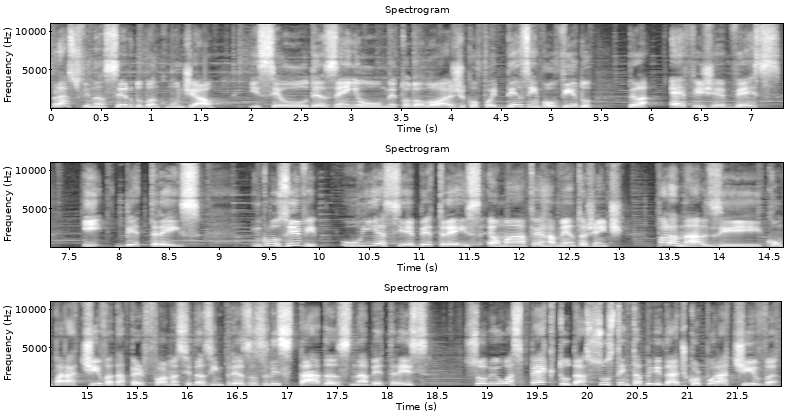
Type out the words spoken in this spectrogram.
braço financeiro do Banco Mundial e seu desenho metodológico foi desenvolvido pela FGVs e B3. Inclusive, o ISEB3 é uma ferramenta, gente, para análise comparativa da performance das empresas listadas na B3 sob o aspecto da sustentabilidade corporativa,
